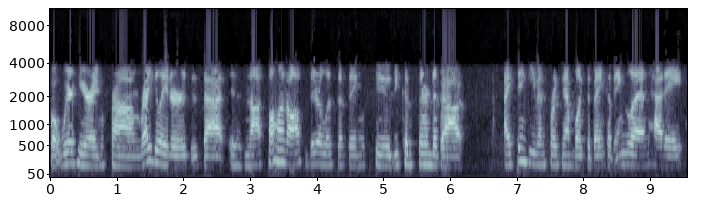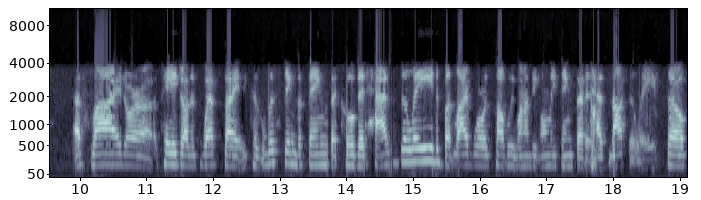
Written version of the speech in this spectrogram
what we're hearing from regulators is that it has not fallen off their list of things to be concerned about. I think even, for example, like the Bank of England had a a slide or a page on its website because listing the things that COVID has delayed, but LIBOR was probably one of the only things that it has not delayed. So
